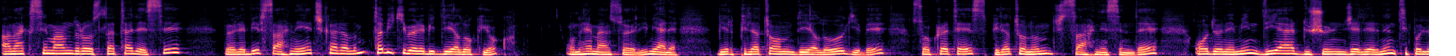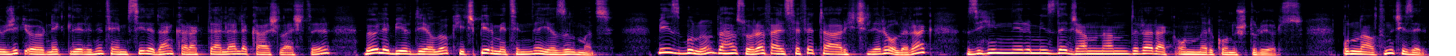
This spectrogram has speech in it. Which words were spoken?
Anaximandros'la Thales'i böyle bir sahneye çıkaralım. Tabii ki böyle bir diyalog yok. Onu hemen söyleyeyim. Yani bir Platon diyaloğu gibi Sokrates Platon'un sahnesinde o dönemin diğer düşüncelerinin tipolojik örneklerini temsil eden karakterlerle karşılaştığı böyle bir diyalog hiçbir metinde yazılmadı. Biz bunu daha sonra felsefe tarihçileri olarak zihinlerimizde canlandırarak onları konuşturuyoruz. Bunun altını çizelim.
